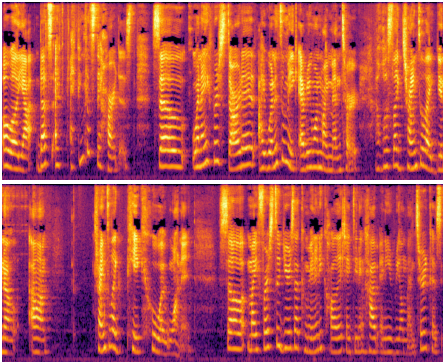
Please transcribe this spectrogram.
Oh well, yeah, that's I I think that's the hardest. So when I first started, I wanted to make everyone my mentor. I was like trying to like you know um, trying to like pick who I wanted. So my first two years at community college, I didn't have any real mentor because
